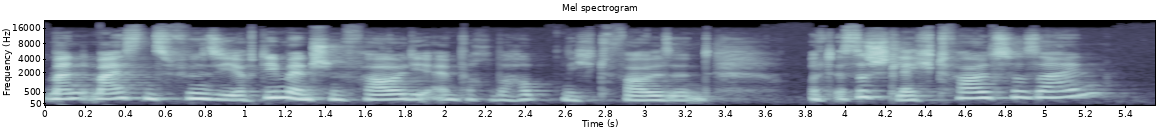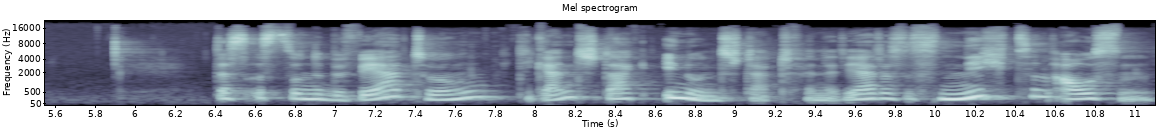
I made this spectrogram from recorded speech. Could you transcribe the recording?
man, meistens fühlen sich auch die Menschen faul, die einfach überhaupt nicht faul sind. Und ist es schlecht, faul zu sein? Das ist so eine Bewertung, die ganz stark in uns stattfindet. Ja, das ist nichts im Außen.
